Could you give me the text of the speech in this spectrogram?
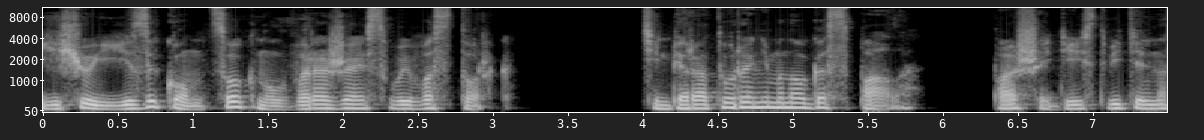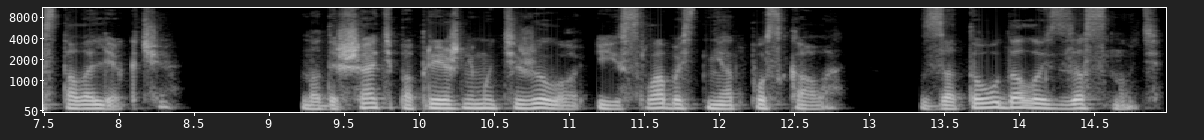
Еще и языком цокнул, выражая свой восторг. Температура немного спала. Паше действительно стало легче. Но дышать по-прежнему тяжело и слабость не отпускала. Зато удалось заснуть.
